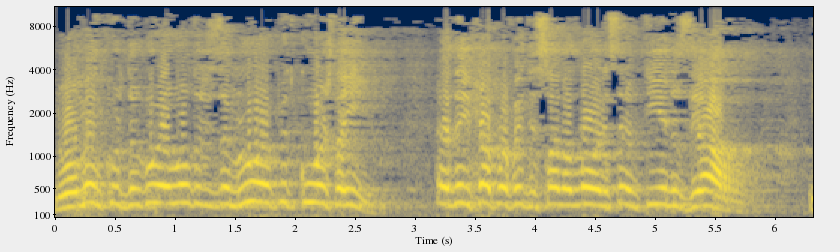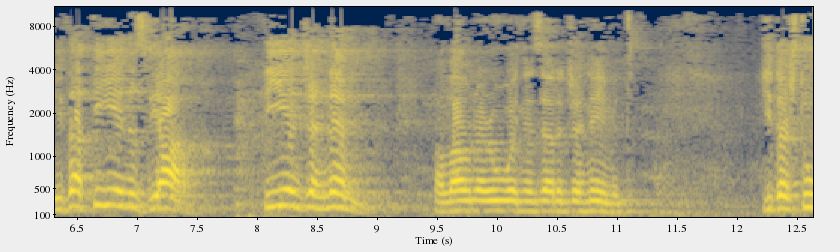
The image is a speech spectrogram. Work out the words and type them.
Në moment kur i dërguari i Allahut është zemëruar, pyet ku është ai. Edhe i tha profeti sallallahu alaihi wasallam ti je në zjarr. I tha ti je në zjarr. Ti je në xhenem. Allahu na ruajt nga zjarri i xhenemit. Gjithashtu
